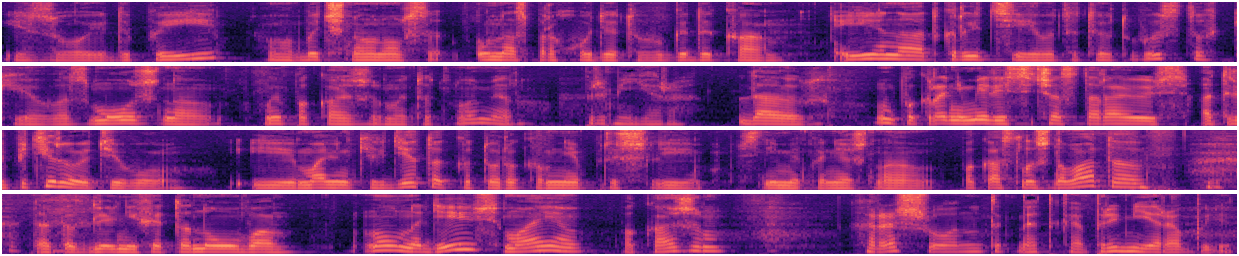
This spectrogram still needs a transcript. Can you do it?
ИЗО и ДПИ. Обычно нас, у нас проходит в ГДК. И на открытии вот этой вот выставки, возможно, мы покажем этот номер. Премьера. Да, ну, по крайней мере, сейчас стараюсь отрепетировать его. И маленьких деток, которые ко мне пришли, с ними, конечно, пока сложновато, так как для них это ново. Ну, надеюсь, в мае покажем. Хорошо, ну тогда такая премьера будет.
